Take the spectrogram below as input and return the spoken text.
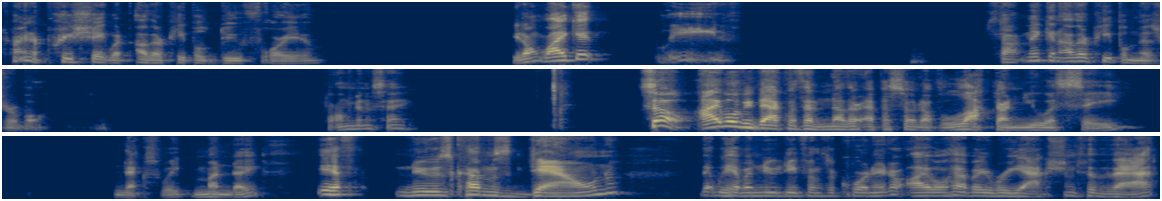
try and appreciate what other people do for you. You don't like it? Leave. Stop making other people miserable. All I'm going to say. So I will be back with another episode of Locked on USC next week, Monday. If news comes down that we have a new defensive coordinator, I will have a reaction to that.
